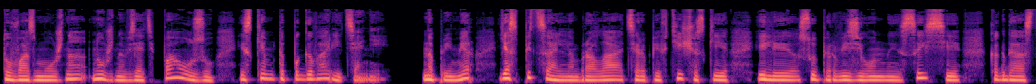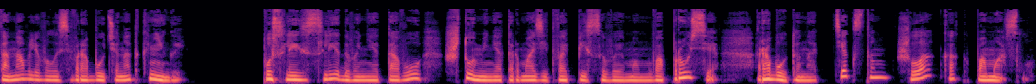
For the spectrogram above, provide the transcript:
то, возможно, нужно взять паузу и с кем-то поговорить о ней. Например, я специально брала терапевтические или супервизионные сессии, когда останавливалась в работе над книгой. После исследования того, что меня тормозит в описываемом вопросе, работа над текстом шла как по маслу.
